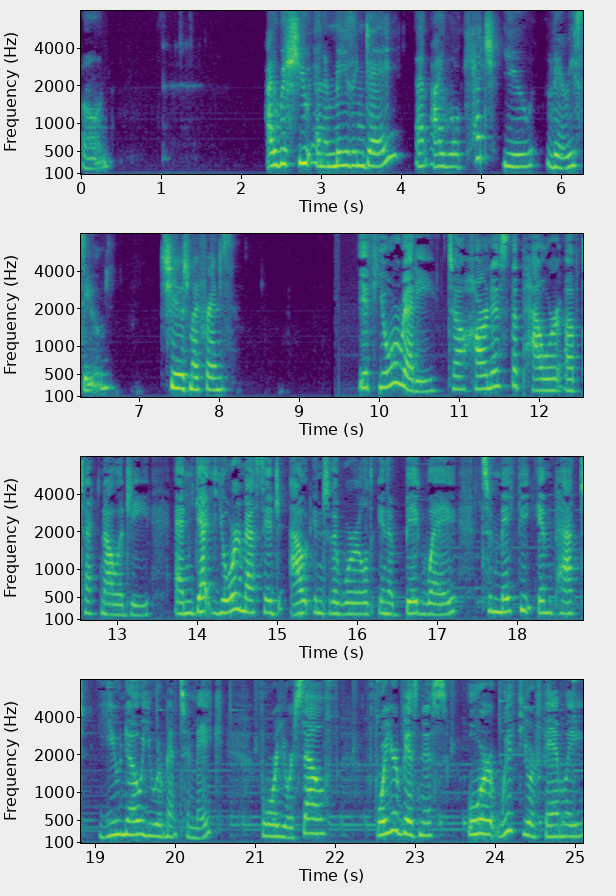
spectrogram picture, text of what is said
own. I wish you an amazing day. and I will catch you very soon. Cheers, my friends. If you're ready to harness the power of technology and get your message out into the world in a big way to make the impact you know you were meant to make for yourself, for your business, or with your family,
